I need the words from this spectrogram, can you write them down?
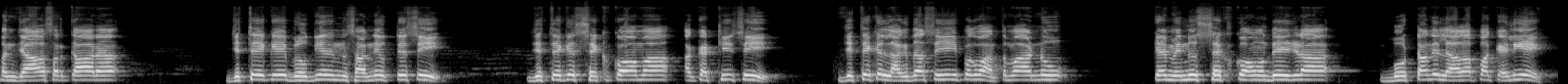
ਪੰਜਾਬ ਸਰਕਾਰ ਜਿੱਥੇ ਕਿ ਵਿਰੋਧੀਆਂ ਦੇ ਨਿਸ਼ਾਨੇ ਉੱਤੇ ਸੀ, ਜਿੱਥੇ ਕਿ ਸਿੱਖ ਕੌਮ ਇਕੱਠੀ ਸੀ, ਜਿੱਥੇ ਕਿ ਲੱਗਦਾ ਸੀ ਭਗਵੰਤ ਮਾਨ ਨੂੰ ਕਿ ਮੈਨੂੰ ਸਿੱਖ ਕੌਮ ਦੇ ਜਿਹੜਾ ਵੋਟਾਂ ਦੇ ਲਾਲ ਆਪਾਂ ਕਹਿ ਲਈਏ,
